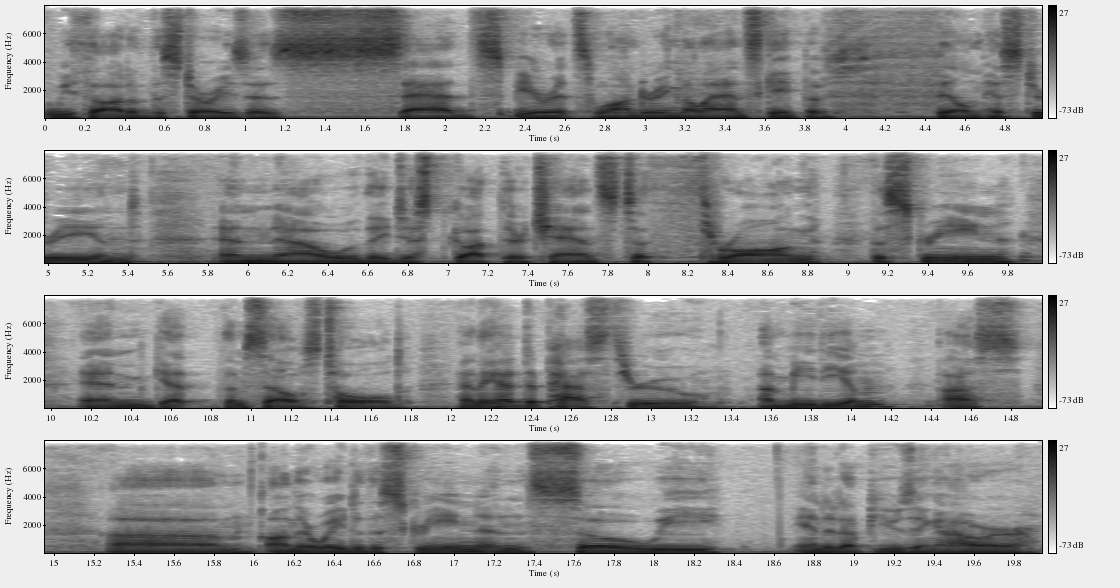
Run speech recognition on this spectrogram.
We thought of the stories as sad spirits wandering the landscape of film history and and now they just got their chance to throng the screen and get themselves told. And they had to pass through a medium us um, on their way to the screen, and so we ended up using our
